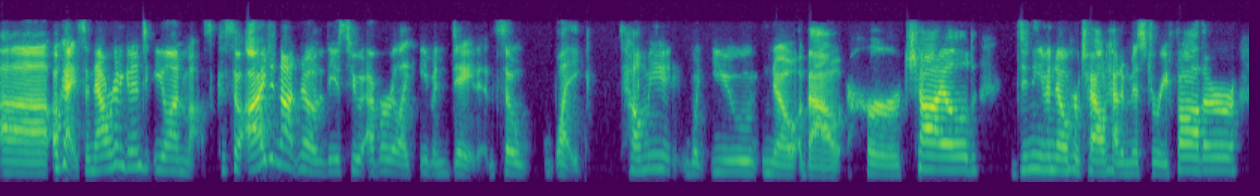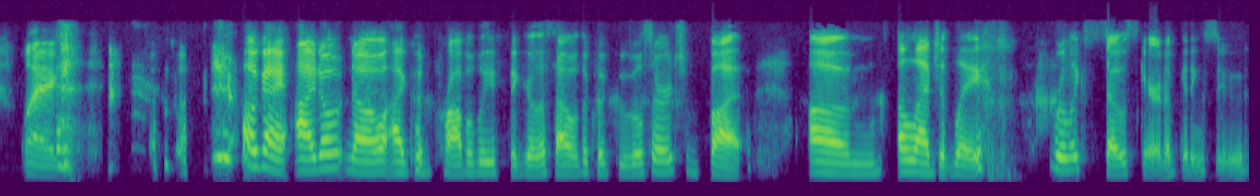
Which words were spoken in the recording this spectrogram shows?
Uh, okay, so now we're gonna get into Elon Musk. So I did not know that these two ever like even dated. So like, tell me what you know about her child. Didn't even know her child had a mystery father. Like, Okay, I don't know. I could probably figure this out with a quick Google search, but um allegedly we're like so scared of getting sued.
